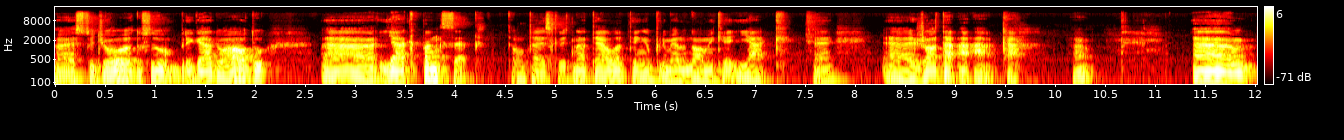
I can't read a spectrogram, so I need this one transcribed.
uh, estudioso, obrigado Aldo, uh, Jaak Pansep. Então, está escrito na tela, tem o primeiro nome que é Jaak, né? uh, J-A-A-K. Tá? Uh,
